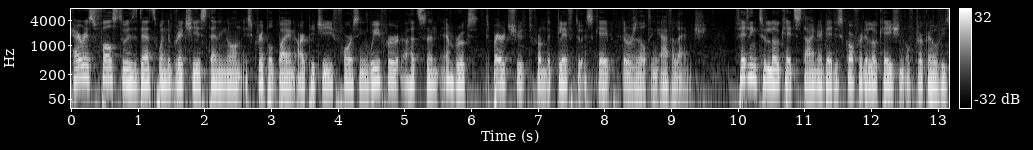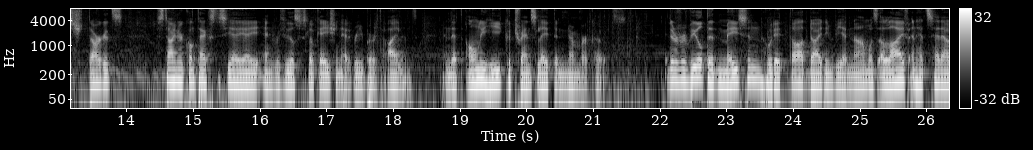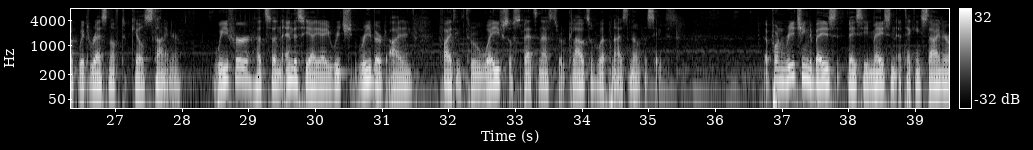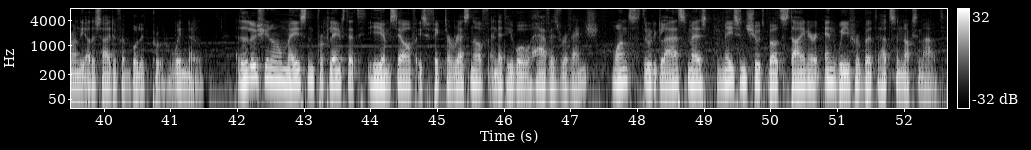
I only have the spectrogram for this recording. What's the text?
Harris falls to his death when the bridge he is standing on is crippled by an RPG, forcing Weaver, Hudson and Brooks to parachute from the cliff to escape the resulting avalanche. Failing to locate Steiner, they discover the location of Dragovich's targets Steiner contacts the CIA and reveals his location at Rebirth Island, and that only he could translate the number codes. It is revealed that Mason, who they thought died in Vietnam, was alive and had set out with Reznov to kill Steiner. Weaver, Hudson and the CIA reach Rebirth Island, fighting through waves of Spetsnaz through clouds of weaponized Nova 6. Upon reaching the base, they see Mason attacking Steiner on the other side of a bulletproof window. A delusional Mason proclaims that he himself is Viktor Reznov and that he will have his revenge. Once through the glass, Mason shoots both Steiner and Weaver but Hudson knocks him out.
